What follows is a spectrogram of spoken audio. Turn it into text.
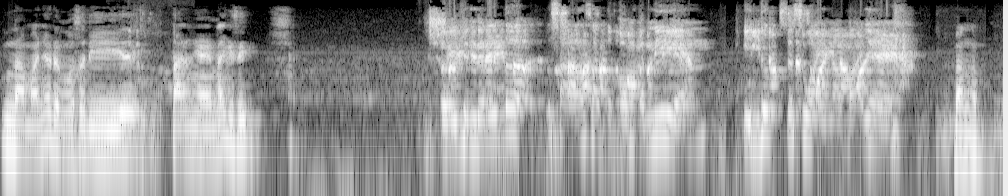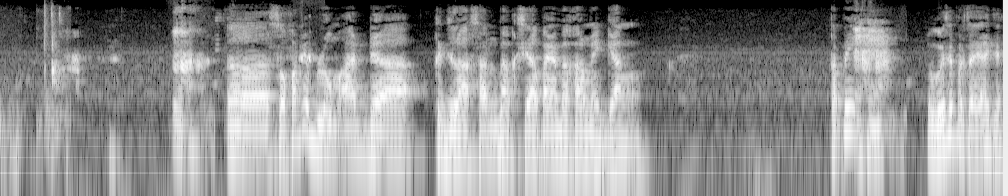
Namanya udah gak usah ditanyain lagi sih. Legendary itu salah satu company yang hidup sesuai namanya ya. Banget. Eh, so far dia belum ada kejelasan bak siapa yang bakal megang. Tapi gue sih percaya aja.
